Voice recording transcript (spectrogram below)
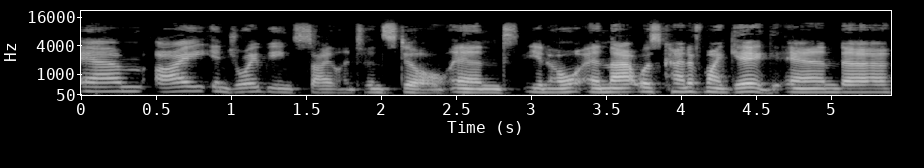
am, I enjoy being silent and still. And, you know, and that was kind of my gig. And, uh,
